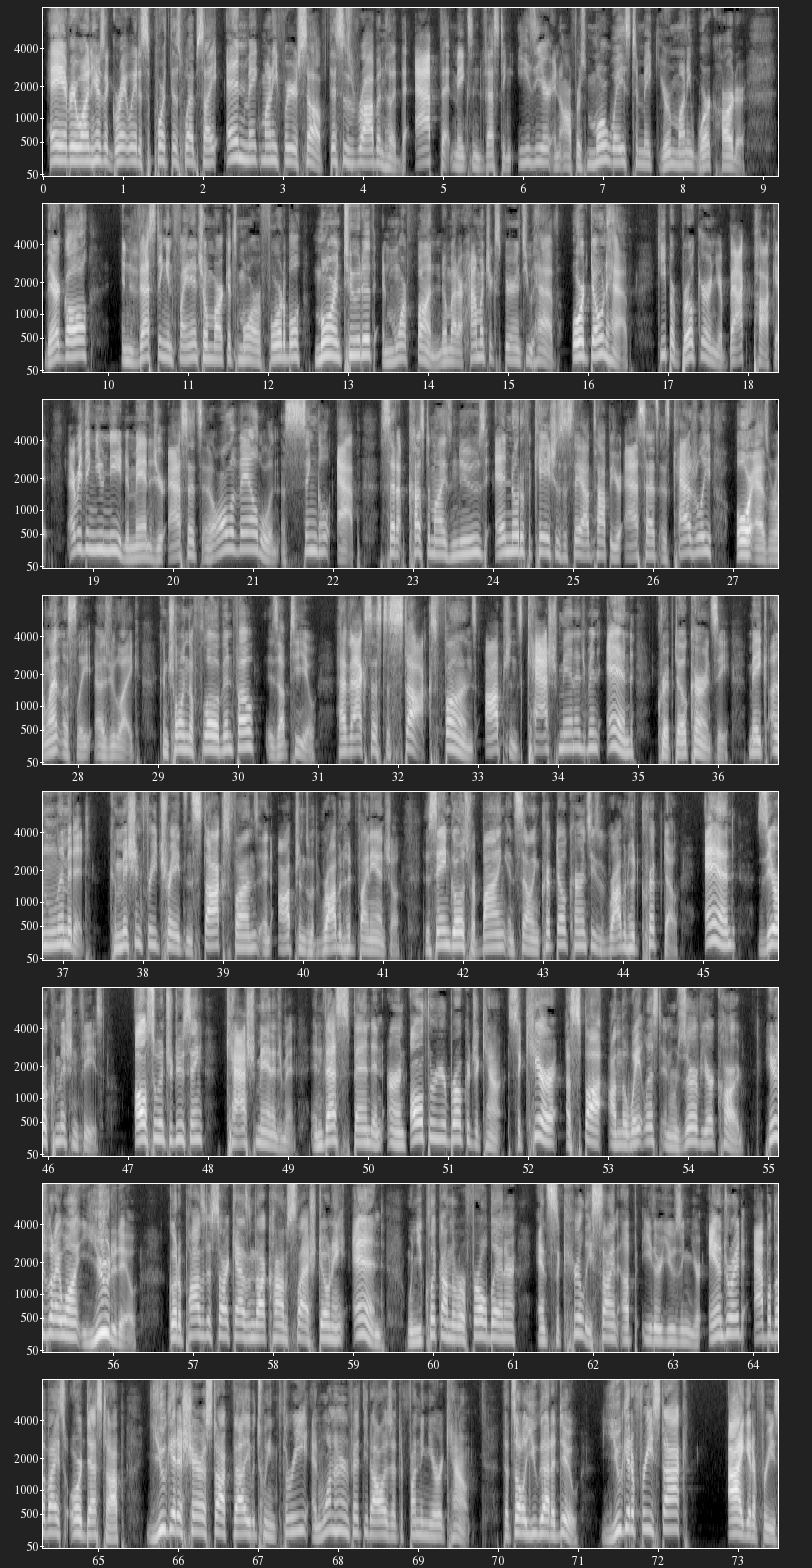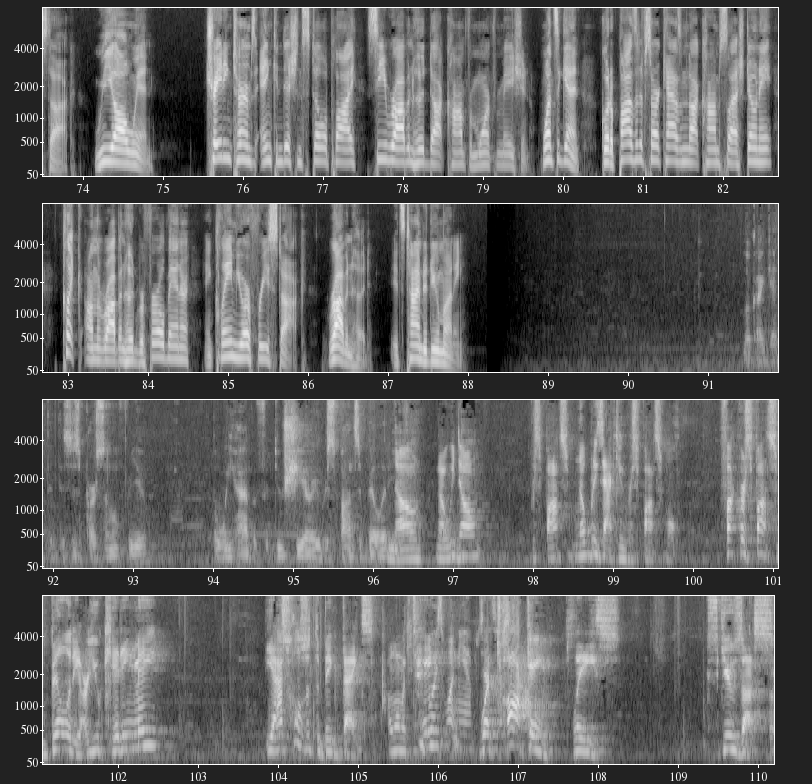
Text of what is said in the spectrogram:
Hey everyone, here's a great way to support this website and make money for yourself. This is Robinhood, the app that makes investing easier and offers more ways to make your money work harder. Their goal? Investing in financial markets more affordable, more intuitive, and more fun, no matter how much experience you have or don't have. Keep a broker in your back pocket. Everything you need to manage your assets and all available in a single app. Set up customized news and notifications to stay on top of your assets as casually or as relentlessly as you like. Controlling the flow of info is up to you. Have access to stocks, funds, options, cash management, and cryptocurrency. Make unlimited commission free trades in stocks, funds, and options with Robinhood Financial. The same goes for buying and selling cryptocurrencies with Robinhood Crypto. And zero commission fees. Also introducing cash management. Invest, spend, and earn all through your brokerage account. Secure a spot on the waitlist and reserve your card. Here's what I want you to do. Go to positivesarcasm.com slash donate and when you click on the referral banner and securely sign up either using your Android, Apple device, or desktop, you get a share of stock value between 3 and $150 after funding your account. That's all you got to do. You get a free stock, I get a free stock. We all win. Trading terms and conditions still apply. See Robinhood.com for more information. Once again, go to positivesarcasm.com slash donate, click on the Robinhood referral banner, and claim your free stock. Robinhood. It's time to do money. Look, I get that this is personal for you, but we have a fiduciary responsibility. No, no, we don't. Responsible. Nobody's acting responsible. Fuck responsibility. Are you kidding me? The assholes at the big banks. I want to take. boys want any appetizers? We're talking, please. Excuse us.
